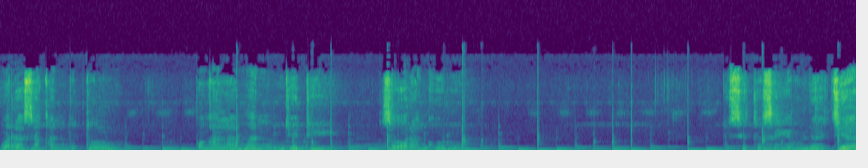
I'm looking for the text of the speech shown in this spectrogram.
merasakan betul pengalaman menjadi seorang guru. Di situ saya belajar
